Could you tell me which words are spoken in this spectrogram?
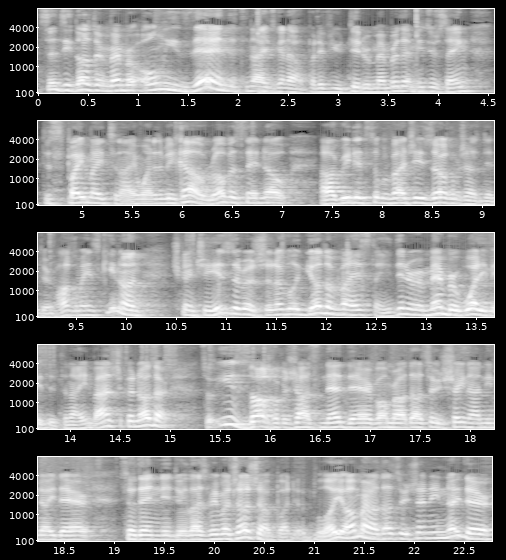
Since he doesn't remember, only then the tonight is going to help. But if you did remember, that means you're saying, despite my tonight, I wanted to be chel. Rava said no. I'll read it still about zachar shas nidre. Hachmein skinon shkan shehizar shanav yodav. He didn't remember what he made. V'ashik another. So is zachar b'shas neder v'amar adasar shayna ninoy there. So then nidre last very much shosha. But loy amar adasar shayna ninoy there.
